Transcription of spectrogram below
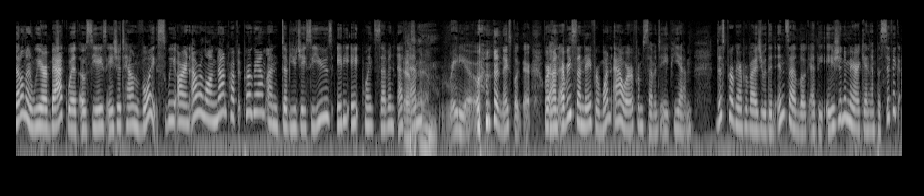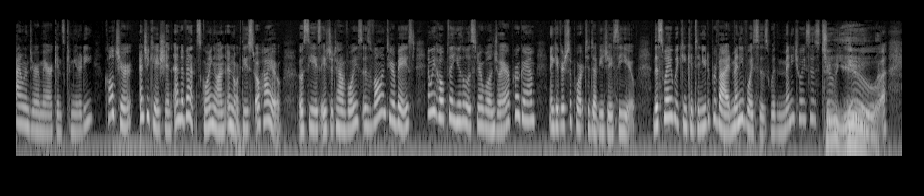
Gentlemen, we are back with OCA's Asia Town Voice. We are an hour long nonprofit program on WJCU's 88.7 FM, FM. radio. nice plug there. We're on every Sunday for one hour from 7 to 8 p.m. This program provides you with an inside look at the Asian American and Pacific Islander Americans community, culture, education, and events going on in Northeast Ohio. OCA's Asia Town Voice is volunteer based, and we hope that you, the listener, will enjoy our program and give your support to WJCU. This way, we can continue to provide many voices with many choices to, To you.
